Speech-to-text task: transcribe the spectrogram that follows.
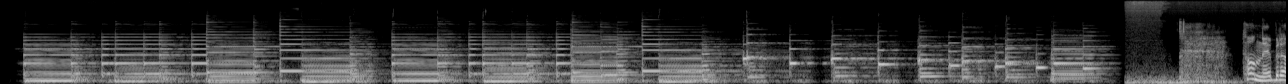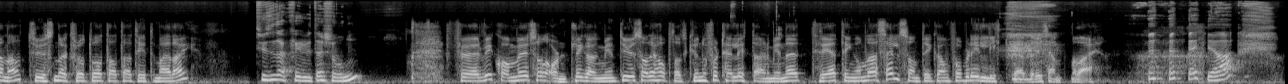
Tonje Brenna, tusen takk for at du har tatt deg tid til meg i dag. Tusen takk for invitasjonen. Før vi kommer sånn ordentlig i gang med intervju, så hadde jeg håpet at du kunne fortelle lytterne mine tre ting om deg selv, sånn at de kan få bli litt bedre kjent med deg. ja.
